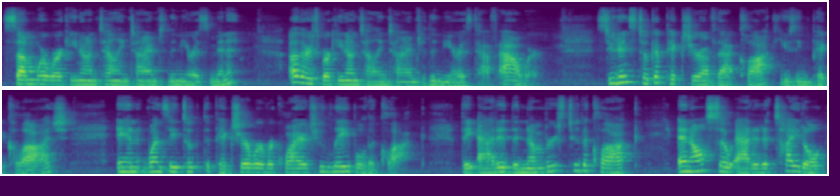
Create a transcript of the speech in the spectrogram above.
Some were working on telling time to the nearest minute, others working on telling time to the nearest half hour. Students took a picture of that clock using PicCollage, and once they took the picture, were required to label the clock. They added the numbers to the clock and also added a title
